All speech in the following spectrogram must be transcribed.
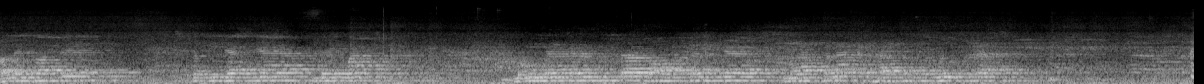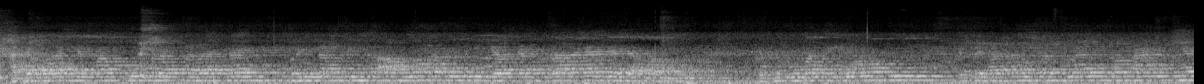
oleh Fatih setidaknya memang mengingatkan kita bahwasanya melaksanakan hal tersebut berat. Ada orang yang mampu melaksanakan perintah-perintah Allah tapi meninggalkan larangan dia tidak mampu. Kecukupan ekonomi, kesehatan jasmani rohaninya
